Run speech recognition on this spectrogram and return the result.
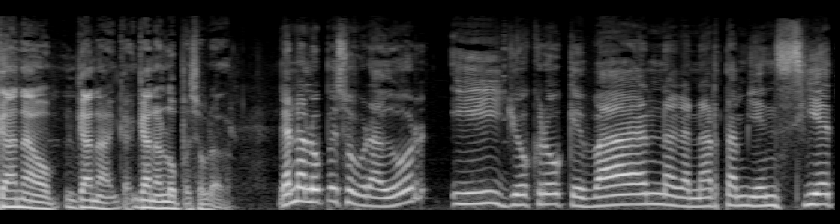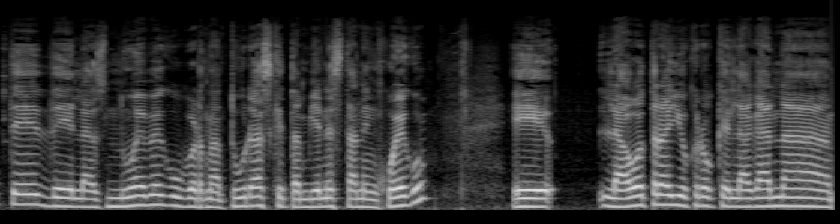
gana, gana, gana López Obrador. Gana López Obrador y yo creo que van a ganar también siete de las nueve gubernaturas que también están en juego. Eh, la otra yo creo que la gana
